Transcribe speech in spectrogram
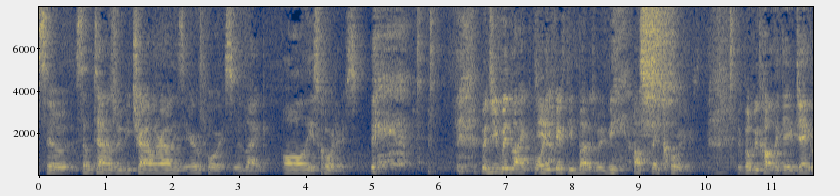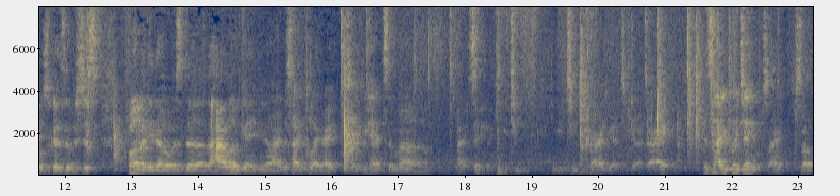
So sometimes we'd be traveling around these airports with like all these quarters. but you win like 40, Yeah. 50 bucks would be all the quarters. But we called the game Jangles because it was just fun, you know, it was the, the high-low game, you know, all right, this is how you play, right? So if we had some, uh, all right, say, give you two, give you two cards, you got two cards, all right? This is how you play Jangles, all right? So,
